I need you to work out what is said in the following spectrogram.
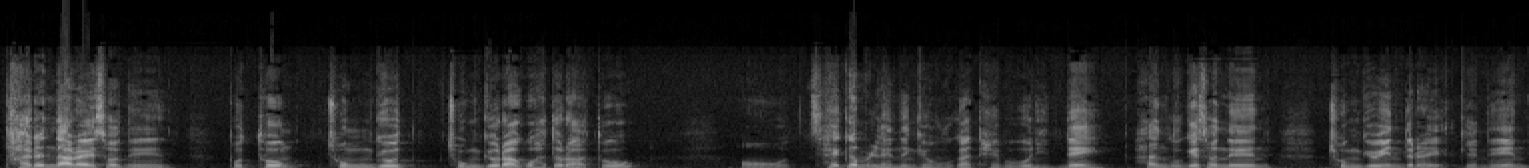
다른 나라에서는 보통 종교 종교라고 하더라도 어, 세금을 내는 경우가 대부분인데 한국에서는 종교인들에게는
